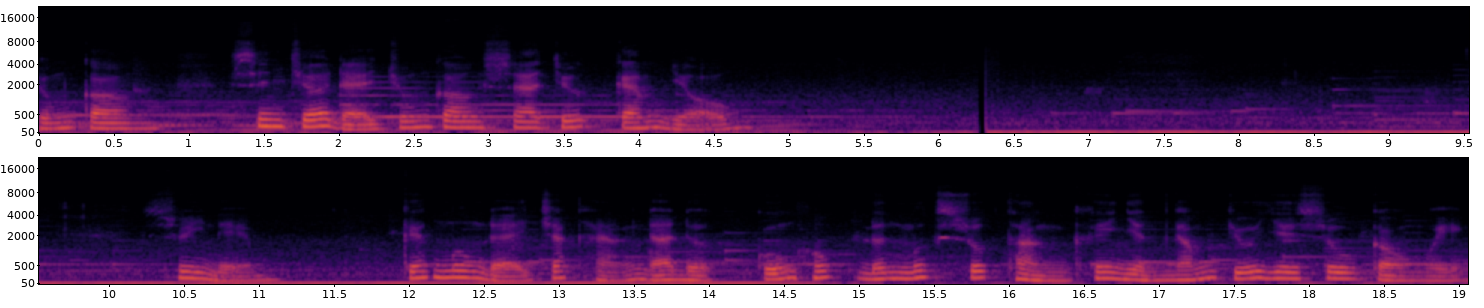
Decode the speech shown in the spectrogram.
chúng con, xin chớ để chúng con xa trước cám dỗ. Suy niệm các môn đệ chắc hẳn đã được cuốn hút đến mức xuất thần khi nhìn ngắm Chúa Giêsu cầu nguyện.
